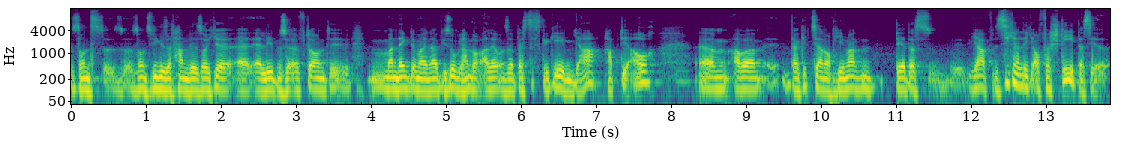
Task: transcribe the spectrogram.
sonst, sonst, wie gesagt, haben wir solche Erlebnisse öfter und äh, man denkt immer, na wieso, wir haben doch alle unser Bestes gegeben. Ja, habt ihr auch, ähm, aber da gibt es ja noch jemanden, der das ja sicherlich auch versteht, dass ihr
